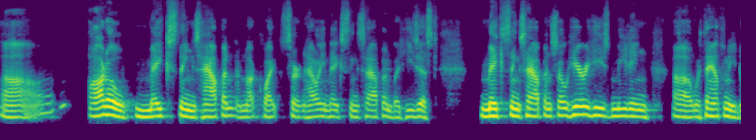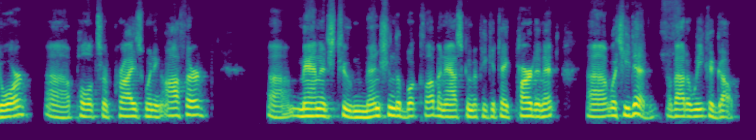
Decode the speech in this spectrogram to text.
Uh, Otto makes things happen. I'm not quite certain how he makes things happen, but he just makes things happen. So here he's meeting uh, with Anthony Doerr, uh, Pulitzer Prize winning author. Uh, managed to mention the book club and ask him if he could take part in it, uh, which he did about a week ago.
